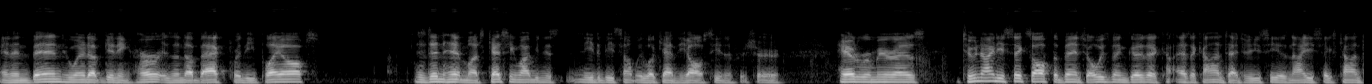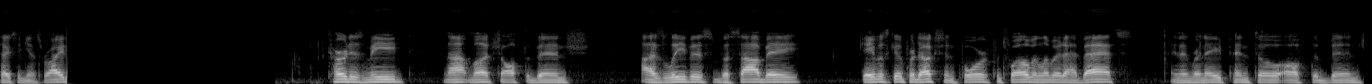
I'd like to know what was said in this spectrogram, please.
And then Ben, who ended up getting hurt, is ended up back for the playoffs. Just didn't hit much. Catching might be just need to be something we look at in the offseason for sure. Harold Ramirez, 296 off the bench, always been good as a contactor. You see his 96 contacts against righty. Curtis Mead, not much off the bench. Aledmys Basabe gave us good production, 4 for 12 and limited at bats. And then Rene Pinto off the bench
